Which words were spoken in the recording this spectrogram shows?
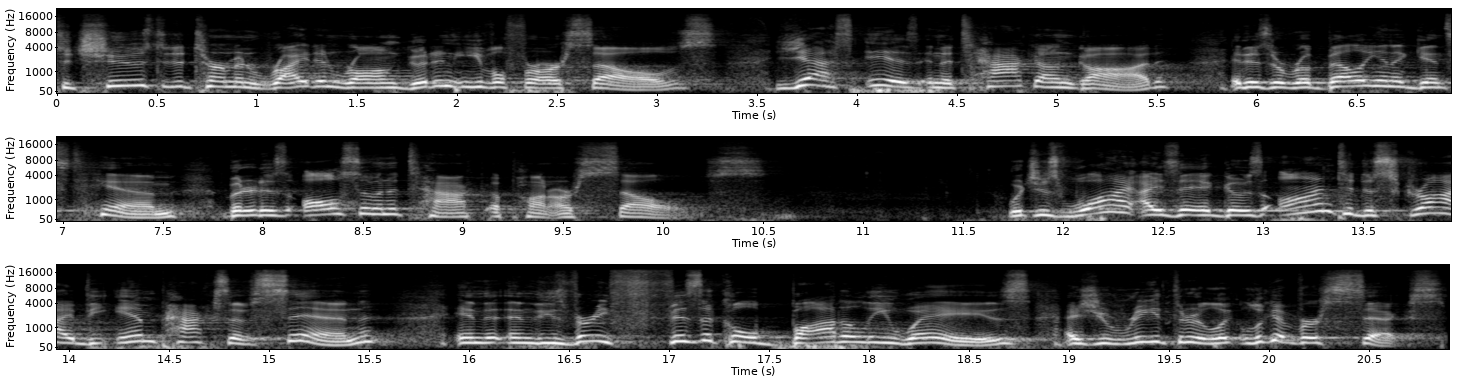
to choose to determine right and wrong, good and evil for ourselves, yes, is an attack on God. It is a rebellion against Him, but it is also an attack upon ourselves. Which is why Isaiah goes on to describe the impacts of sin in, the, in these very physical, bodily ways as you read through. Look, look, at verse 6.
